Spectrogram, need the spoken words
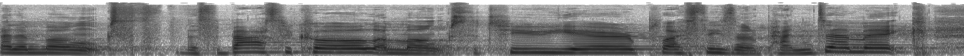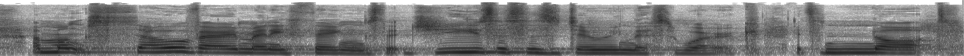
and amongst the sabbatical, amongst the two year plus season of pandemic, amongst so very many things that Jesus is doing this work. It's not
